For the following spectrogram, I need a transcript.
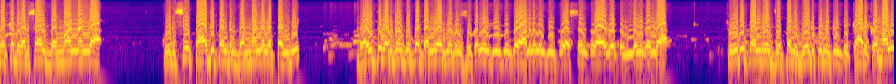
చక్కటి వర్షాలు బ్రహ్మాండంగా కురిసి పాడి పంటలు బ్రహ్మాండంగా పండి రైతు వర్గంతో పాటు అన్ని వర్గంతో సుఖమైన జీవితంతో ఆనందమైన జీవితంతో అష్టంతో రాయడంతో ఉండే విధంగా చూడు తండ్రి అని చెప్పని వేడుకున్నటువంటి కార్యక్రమాలు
